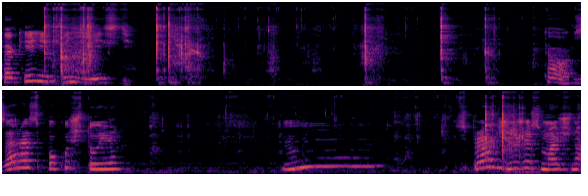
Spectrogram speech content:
такий, як він є. Так, зараз покуштую. Справді дуже смачно.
